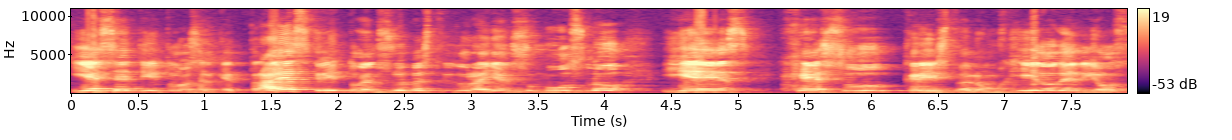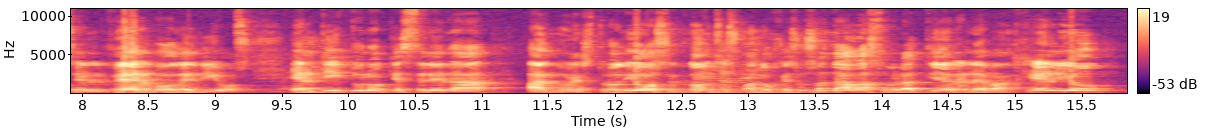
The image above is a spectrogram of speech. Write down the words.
Y ese título es el que trae escrito en su vestidura y en su muslo y es Jesucristo, el ungido de Dios, el verbo de Dios, el título que se le da a nuestro Dios. Entonces, cuando Jesús andaba sobre la tierra, el Evangelio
